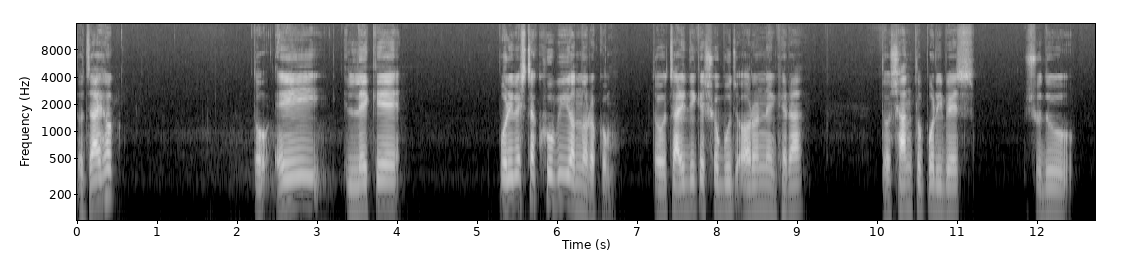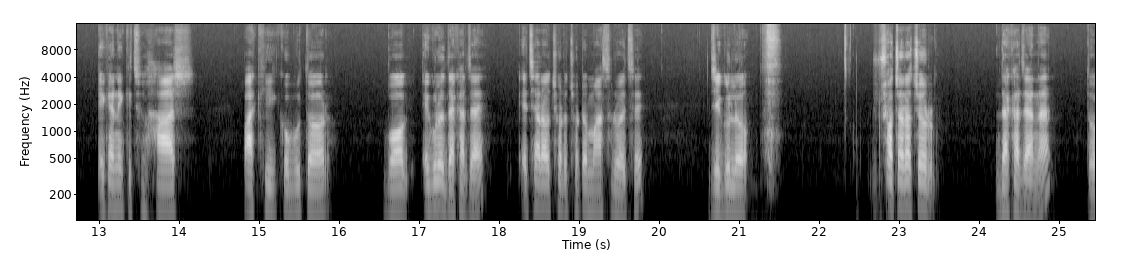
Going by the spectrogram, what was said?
তো যাই হোক, তো এই লেকে পরিবেশটা খুবই অন্যরকম। তো চারিদিকে সবুজ অরণ্যে ঘেরা, তো শান্ত পরিবেশ, শুধু এখানে কিছু হাঁস, পাখি, কবুতর বগ এগুলো দেখা যায়। এছাড়াও ছোট ছোট মাছ রয়েছে, যেগুলো সচরাচর দেখা যায় না। তো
